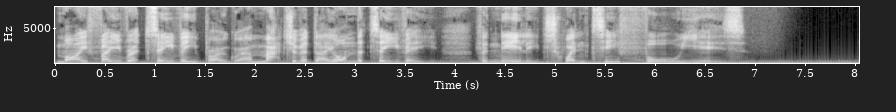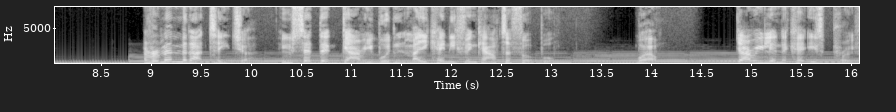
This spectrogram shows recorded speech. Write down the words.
my favourite TV programme, Match of the Day, on the TV for nearly 24 years? I remember that teacher who said that Gary wouldn't make anything out of football. Well, Gary Lineker is proof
